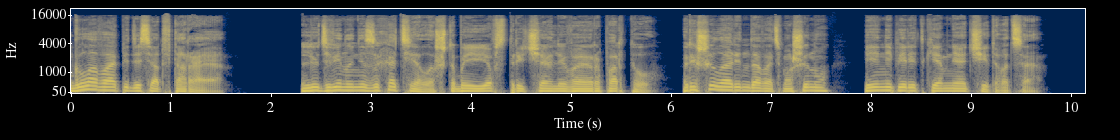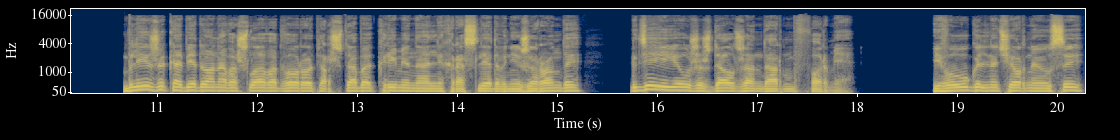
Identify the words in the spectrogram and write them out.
Глава 52. Людвина не захотела, чтобы ее встречали в аэропорту. Решила арендовать машину и ни перед кем не отчитываться. Ближе к обеду она вошла во двор оперштаба криминальных расследований Жеронды, где ее уже ждал жандарм в форме. Его угольно-черные усы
